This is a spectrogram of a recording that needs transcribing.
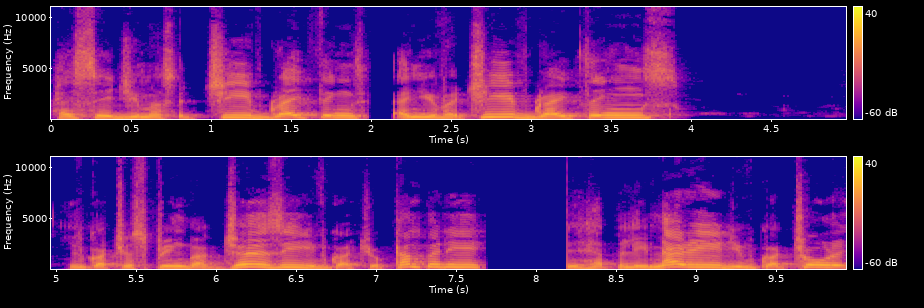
has said you must achieve great things, and you've achieved great things. You've got your Springbok jersey, you've got your company, you're happily married, you've got children.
